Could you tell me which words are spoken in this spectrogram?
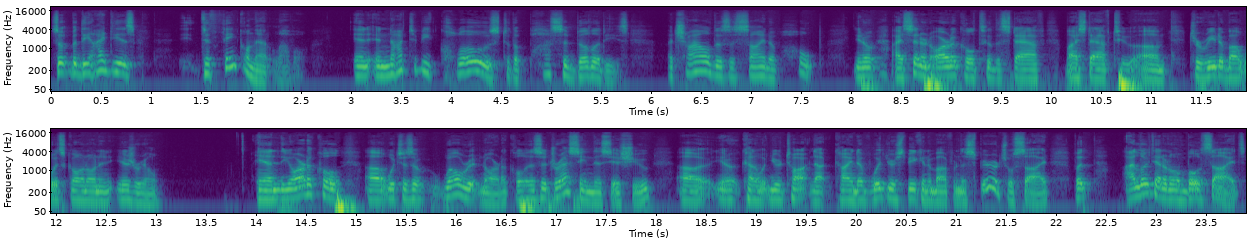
so but the idea is to think on that level and, and not to be closed to the possibilities. A child is a sign of hope. You know, I sent an article to the staff, my staff, to um, to read about what's going on in Israel. And the article, uh, which is a well-written article, is addressing this issue. Uh, you know, kind of what you're talking, not kind of what you're speaking about from the spiritual side. But I looked at it on both sides,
